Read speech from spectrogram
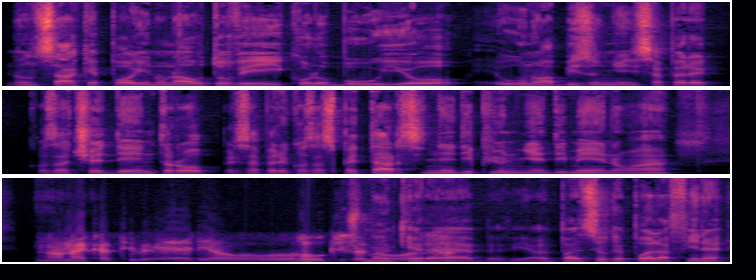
non sa che poi in un autoveicolo buio uno ha bisogno di sapere cosa c'è dentro per sapere cosa aspettarsi, né di più né di meno. Eh non è cattiveria o, chissà Ci mancherebbe, cosa. via. Penso che poi alla fine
